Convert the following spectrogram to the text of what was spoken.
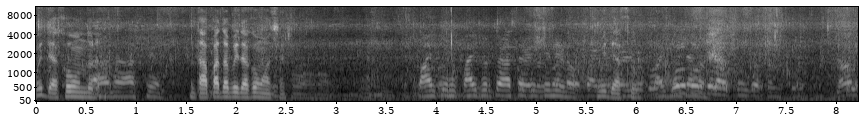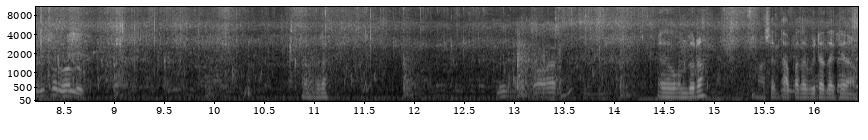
ওই দেখো বন্ধুরা দাপা দাপি দেখো মাছের। বন্ধুরা এই দেখো বন্ধুরা, মাছের দাপা দাপিটা দেখে নাও।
